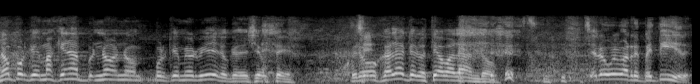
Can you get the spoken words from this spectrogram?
No, porque más que nada, no, no, porque me olvidé lo que decía usted. Pero Sí. ojalá que lo esté avalando. Se lo vuelvo a repetir.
